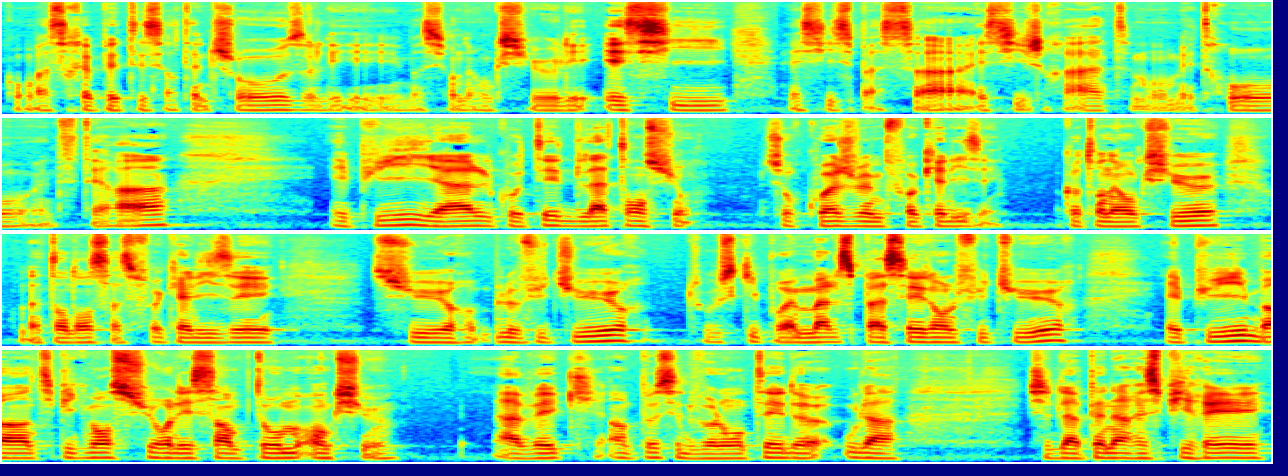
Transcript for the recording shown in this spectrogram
qu'on va se répéter certaines choses, les, bah, si on est anxieux, les et si, et si se passe ça, et si je rate mon métro, etc. Et puis il y a le côté de l'attention, sur quoi je vais me focaliser. Quand on est anxieux, on a tendance à se focaliser sur le futur, tout ce qui pourrait mal se passer dans le futur, et puis ben, typiquement sur les symptômes anxieux, avec un peu cette volonté de oula, j'ai de la peine à respirer,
